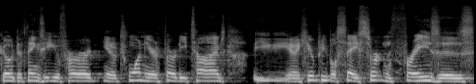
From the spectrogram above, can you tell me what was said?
go to things that you've heard, you know, 20 or 30 times. You, you know, hear people say certain phrases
